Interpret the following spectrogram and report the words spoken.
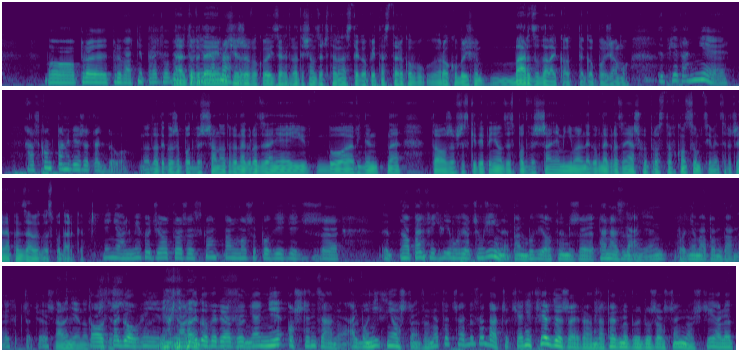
Bo pr, prywatnie pracodawca No, ale to wydaje mi się, że w okolicach 2014-2015 roku, roku byliśmy bardzo daleko od tego poziomu. Wie pan, nie. A skąd pan wie, że tak było? No dlatego, że podwyższano to wynagrodzenie i było ewidentne to, że wszystkie te pieniądze z podwyższania minimalnego wynagrodzenia szły prosto w konsumpcję, więc raczej napędzały gospodarkę. Nie, nie, ale mi chodzi o to, że skąd pan może powiedzieć, że. No, pan w tej chwili mówi o czymś innym. Pan mówi o tym, że pana zdaniem, bo nie ma pan danych przecież, Ale nie, no to z przecież- tego minimalnego wynagrodzenia nie oszczędzano, albo nikt nie oszczędza. No to trzeba by zobaczyć. Ja nie twierdzę, że tam na pewno były duże oszczędności, ale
